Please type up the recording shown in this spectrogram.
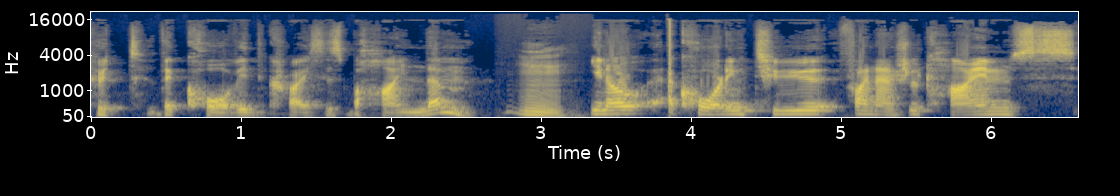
put the COVID crisis behind them. Mm. You know, according to Financial Times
